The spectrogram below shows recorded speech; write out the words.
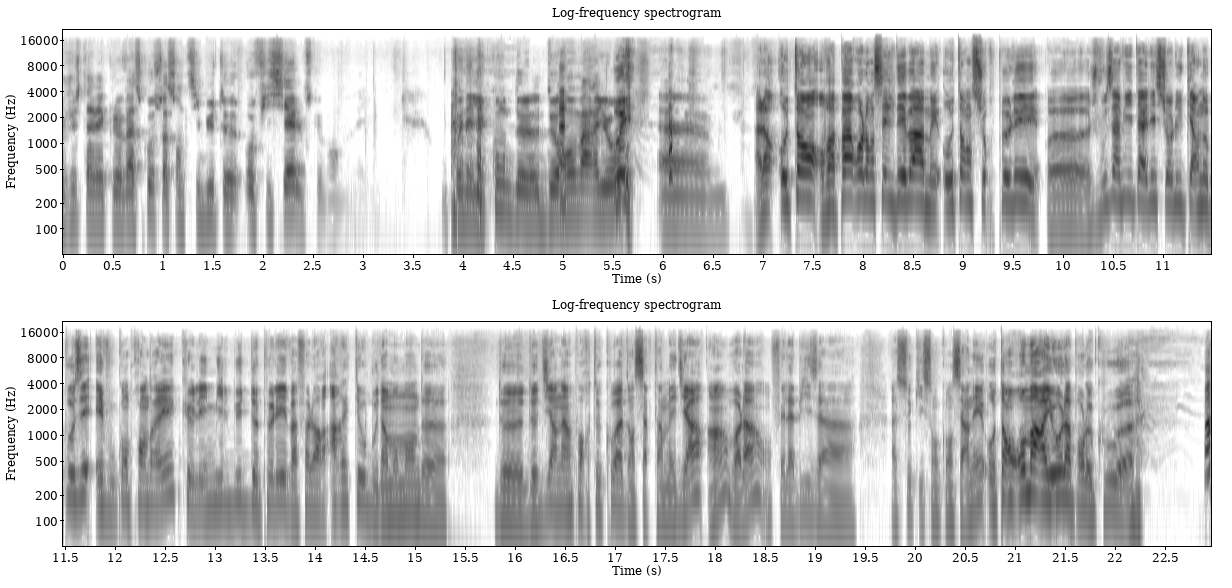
juste avec le Vasco, 66 buts officiels, parce que bon, on connaît les comptes de, Romario. Oui. Euh, Alors autant, on va pas relancer le débat, mais autant sur Pelé, euh, je vous invite à aller sur Lucarno Posé et vous comprendrez que les 1000 buts de Pelé, il va falloir arrêter au bout d'un moment de, de, dire n'importe quoi dans certains médias. Hein, voilà, on fait la bise à, ceux qui sont concernés. Autant Romario, là, pour le coup. Euh,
